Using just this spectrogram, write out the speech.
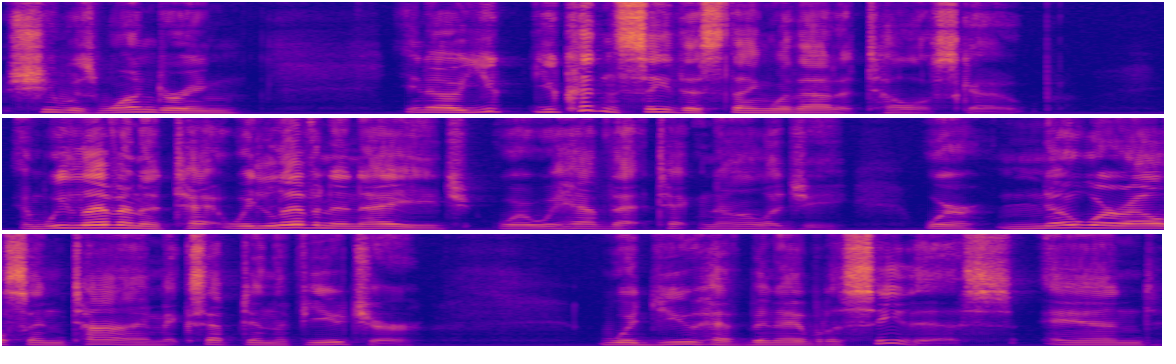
she was wondering, you know, you you couldn't see this thing without a telescope, and we live in a te- we live in an age where we have that technology, where nowhere else in time except in the future would you have been able to see this, and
